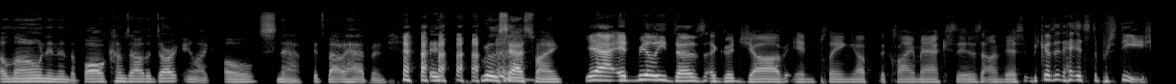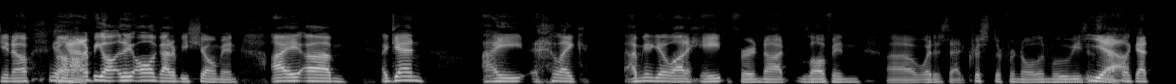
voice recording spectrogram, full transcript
alone, and then the ball comes out of the dark, and you're like oh snap, it's about to happen. It's really satisfying. Yeah, it really does a good job in playing up the climaxes on this because it, it's the prestige, you know. They Yeah. gotta be all. They all gotta be showmen. I um again, I like. I'm gonna get a lot of hate for not loving uh what is that Christopher Nolan movies and Yeah. stuff like that.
